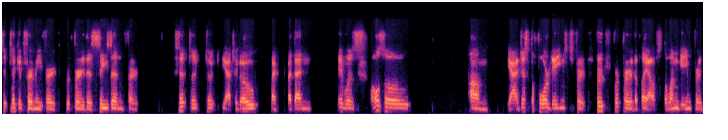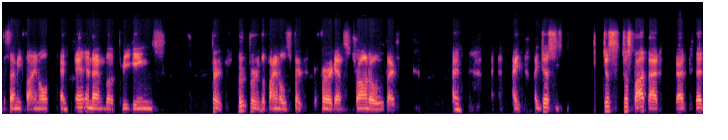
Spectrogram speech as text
t- tickets for me for for this season for to, to, to yeah to go. But but then it was also um, yeah, just the four games for, for, for, for the playoffs, the one game for the semifinal, and, and, and then the three games for, for, for the finals for, for against Toronto. But I, I, I just, just, just thought that, that, that,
